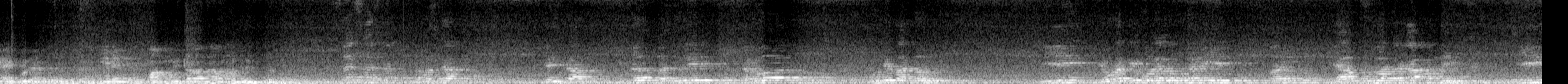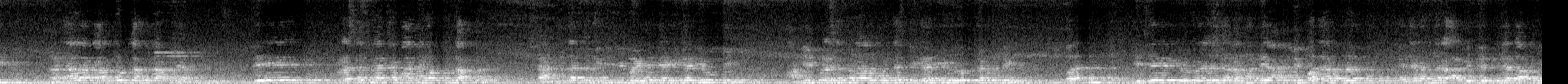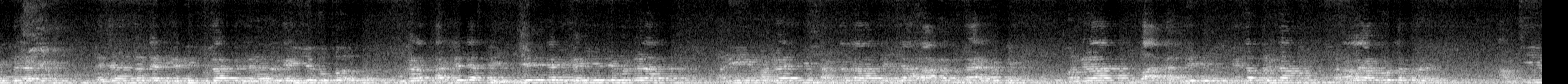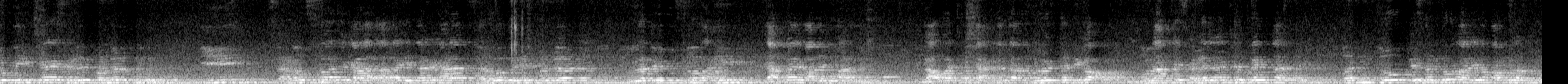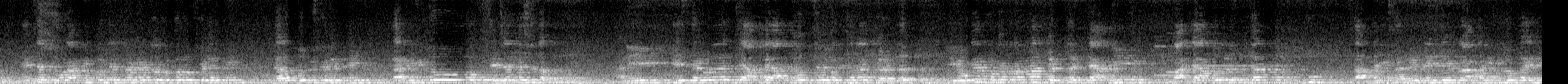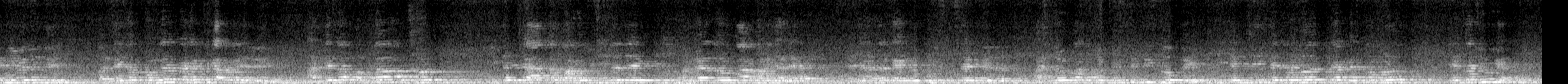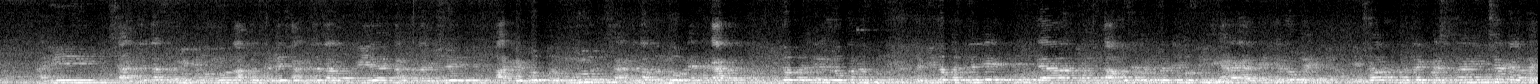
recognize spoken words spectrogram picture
काही ऐकूया की मामूली आमंत्रित नमस्कार. त्यांच्या इथं बसले सर्व मोठे बांधव ही एवढा काही बोलायला होणार नाही पण या उत्सवाच्या काळामध्ये जी सणाला काळकोट लागतं आपल्या ते प्रशासनाच्या माध्यमातून लागतं. शांतता समितीची बैठक या ठिकाणी होती. आम्ही प्रशासनाला कोणत्याच ठिकाणी विरोध करत नाही. पण हे जे वेगवेगळ्या शहरामध्ये आपले पदार्थ त्या दारू विकले त्याच्यानंतर त्या ठिकाणी सुधार केल्यानंतर काही जे लोक सुधारात थांबलेले असतील. ते त्या ठिकाणी येते मंडळात. आणि मंडळाची शांतता त्यांच्या रागातून बाहेर पडली. मंडळात वाद घातले. त्याचा परिणाम सणाला गाडगोड लागतात आमची एवढी इच्छा आहे सगळे मंडळ की सणोत्सवाच्या काळात आता येणाऱ्या काळात सर्व गणेश मंडळ दुर्गादेवी उत्सव आणि यात्रा आहे बालाजी महाराज गावाची शांतता सुरक्षित टिकाव म्हणून आमचे सगळ्यांचे प्रयत्न असते पण जो व्यसन करून आलेला माणूस असतो त्याच्यासमोर आम्ही कोणत्याच प्रकारचं डोकं लावू शकत नाही त्याला बोलू शकत नाही कारण की तो त्याच्या लक्षात असतो. आणि हे सगळं जे आपल्या आत्महत्या परिसरात घडतं एवढ्या मोठ्या प्रमाणात घडतं की आम्ही माझ्या अगोदर सुद्धा खूप सामाजिक संघटनेचे प्रामाणिक लोक यांनी निवेदन दिले पण त्याच्यावर कोणत्याच प्रकारची कारवाई झाली आणि त्याचा फक्त त्यांच्या आता परवा दिवशीचं जे मंडळाजवळ मारमारी झाल्या त्याच्यानंतर काही लोकांनी सुसाईड केलं. आणि जवळपास पंचवीस ते तीस लोक आहेत की त्यांची त्याच्यामुळं त्या व्यसनामुळं त्यांचा जीव घ्या आणि शांतता समिती म्हणून आपण सगळे शांतता प्रिय शांतता विषय हा घेतो पण मूळ शांतता बंद होण्याचं कारण तिथं बसलेले लोक नसून तर तिथं बसलेले त्या दारूच्या प्रत्येक गोष्टी ध्याना ते लोक आहेत याच्यावर कुठेतरी प्रशासनाने विचार केला पाहिजे.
